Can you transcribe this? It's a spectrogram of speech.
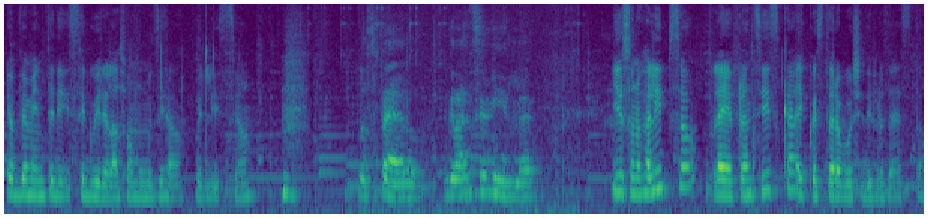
E ovviamente di seguire la sua musica, bellissima. Lo spero, grazie mille. Io sono Calypso, lei è Francisca e questa era Voce di Protesta.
